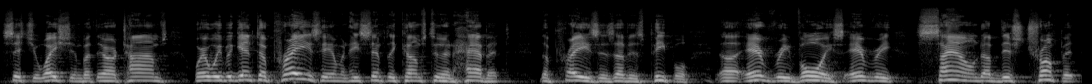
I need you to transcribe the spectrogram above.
situation. But there are times where we begin to praise Him, and He simply comes to inhabit the praises of His people. Uh, every voice, every sound of this trumpet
